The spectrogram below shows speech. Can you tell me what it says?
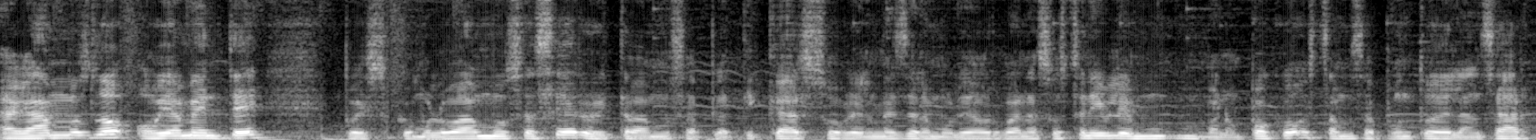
hagámoslo. Obviamente pues como lo vamos a hacer, ahorita vamos a platicar sobre el mes de la movilidad urbana sostenible, bueno, un poco, estamos a punto de lanzar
